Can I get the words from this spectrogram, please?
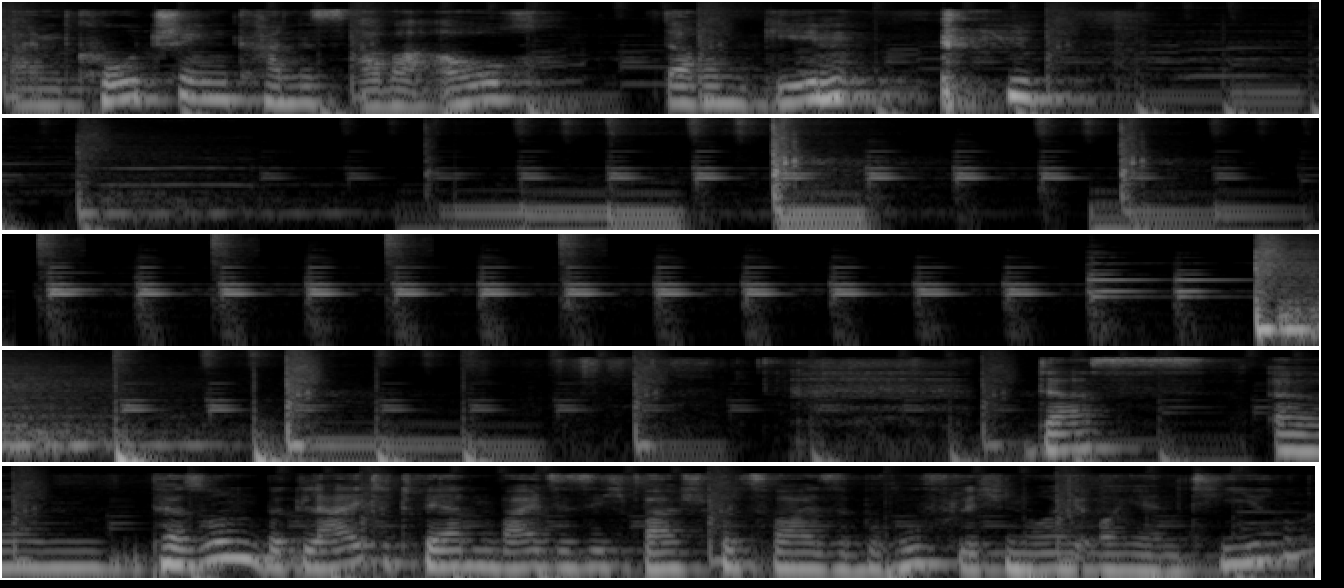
Beim Coaching kann es aber auch darum gehen, dass ähm, Personen begleitet werden, weil sie sich beispielsweise beruflich neu orientieren.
